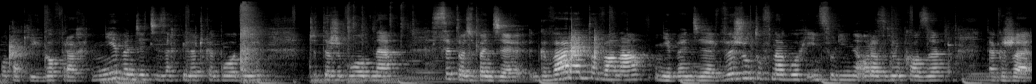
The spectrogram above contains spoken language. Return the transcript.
Po takich gofrach nie będziecie za chwileczkę głodni, czy też głodne. Sytość będzie gwarantowana, nie będzie wyrzutów nagłych insuliny oraz glukozy. Także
